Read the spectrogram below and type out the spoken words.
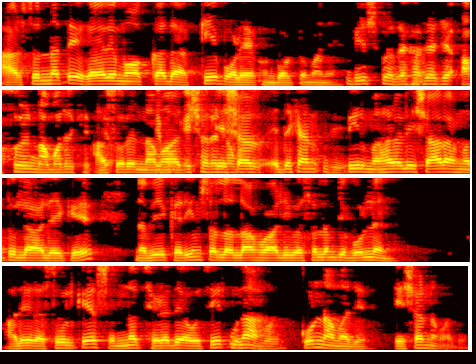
আর সুন্নাতে গায়ে মক্কাদা কে পড়ে এখন বর্তমানে? বিশেষ করে দেখা যায় যে আসরের নামাজের ক্ষেত্রে আসরের নামাজ এশার দেখেন পীর মাহার আলী শাহ রহমতুল্লাহ আলীকে নবী করিম সাল্লাহ আলী ওয়াসাল্লাম যে বললেন আলে রসুলকে সুন্নাত ছেড়ে দেওয়া উচিত না? কোন নামাজের এশার নামাজের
